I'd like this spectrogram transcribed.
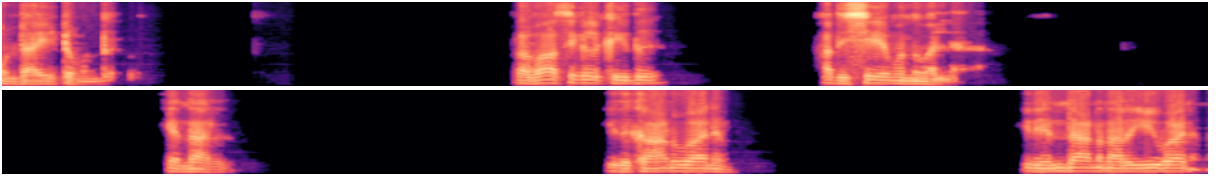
ഉണ്ടായിട്ടുമുണ്ട്. പ്രവാസികൾക്ക് ഇത് അതിശയമൊന്നുമല്ല. എന്നാൽ ഇത് കാണുവാനും ഇതെന്താണെന്ന് അറിയുവാനും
